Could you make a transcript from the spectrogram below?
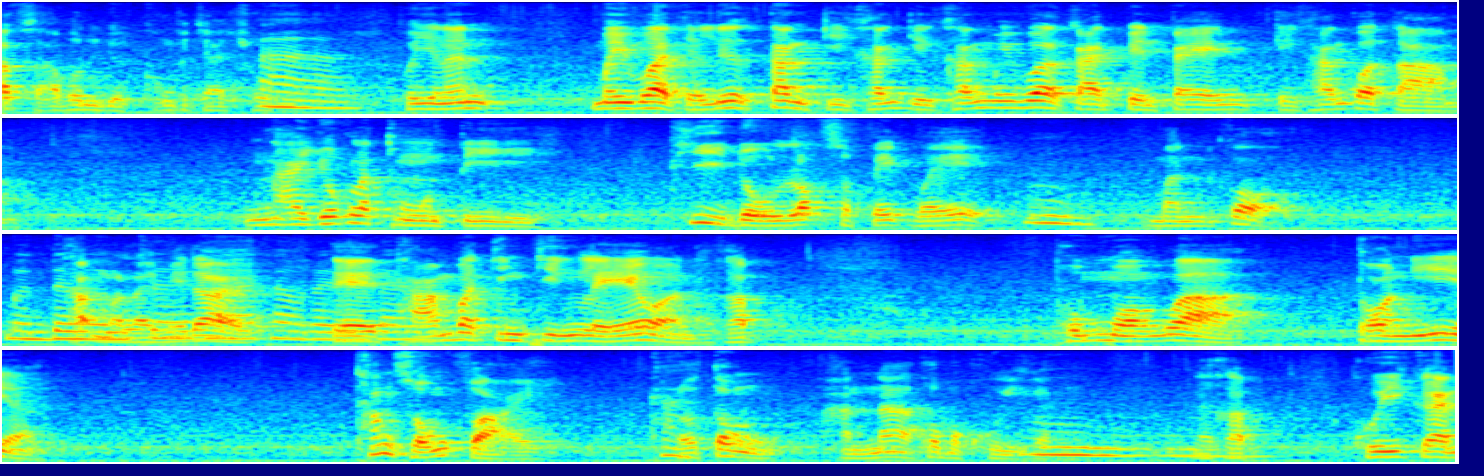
รักษาผลประโยชน์ของประชาชนอ่าเพราะฉะนั้นไม่ว่าจะเลือกตั้งกี่ครั้งกี่ครั้งไม่ว่าการเปลี่ยนแปลงกี่ครั้งก็ตาม นายกรัฐมนตรี ที่โดนล็อกสเปคไว้ อืมมันก็เหมือนเดิมทำอะไรไม่ได้ ใช่หทำอะไรแต่ไได้ถามว่าจริง ๆ แล้วอะนะครับ ผมมองว่าตอนนี้อะทั้งสองฝ่าย ค่ะเราต้องหันหน้าเข้ามาคุยกันอืมอืมนะครับ คุยกัน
